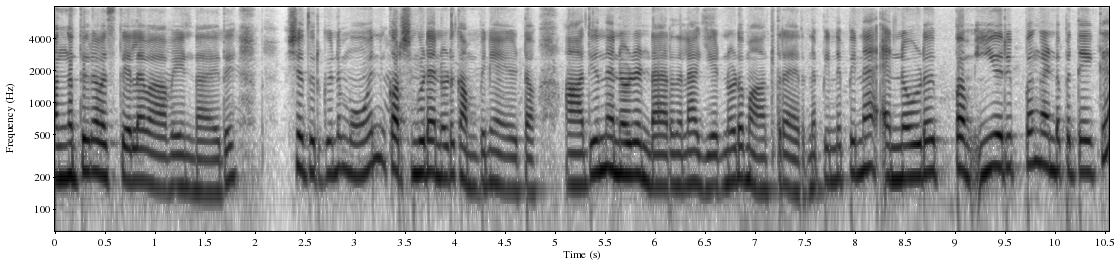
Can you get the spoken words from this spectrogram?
അങ്ങനത്തെ ഒരു അവസ്ഥയിലാണ് വാവ ഉണ്ടായത്. പക്ഷെ ദുർഗുവിന്റെ മോൻ കുറച്ചും കൂടി എന്നോട് കമ്പനി ആയി കേട്ടോ. ആദ്യമൊന്നും എന്നോട് ഉണ്ടായിരുന്നില്ല. അയ്യേട്ടനോട് മാത്രമായിരുന്നു. പിന്നെ പിന്നെ എന്നോട് ഇപ്പം ഈ ഒരു ഇപ്പം കണ്ടപ്പോഴത്തേക്ക്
